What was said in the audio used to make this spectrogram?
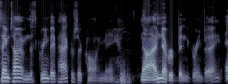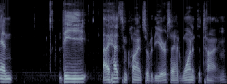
Same time, this Green Bay Packers are calling me. Now, I've never been to Green Bay, and the I had some clients over the years. I had one at the time,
